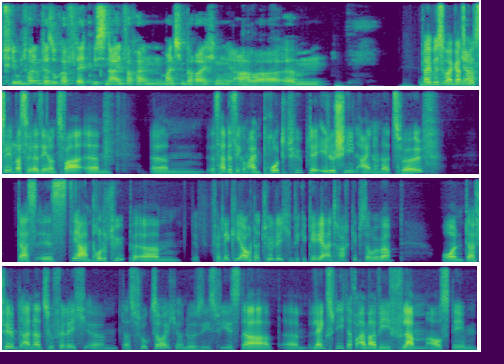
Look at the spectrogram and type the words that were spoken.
Für die Unfalluntersucher vielleicht ein bisschen einfacher in manchen Bereichen, aber ähm, Vielleicht müssen wir mal ganz ja. kurz sehen, was wir da sehen. Und zwar, ähm, ähm, das handelt sich um einen Prototyp der Illusion 112. Das ist ja ein Prototyp. Ähm, verlinke ich auch natürlich. Einen Wikipedia-Eintrag gibt es darüber. Und da filmt einer zufällig ähm, das Flugzeug und du siehst, wie es da ähm, längs fliegt. Auf einmal wie Flammen aus dem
